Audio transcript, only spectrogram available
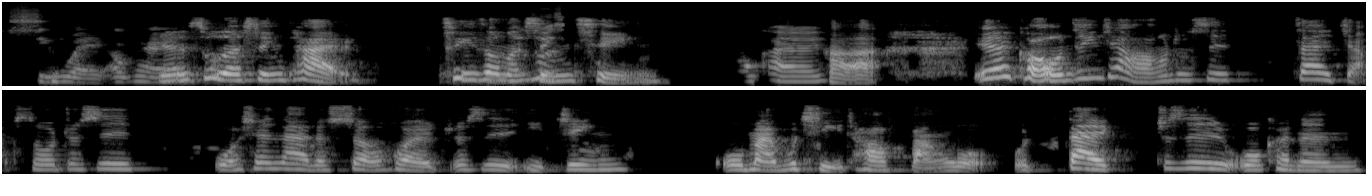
行为，OK。严肃的心态，轻松的心情，OK。好啦，因为口红经济好像就是在讲说，就是我现在的社会就是已经我买不起一套房，我我带就是我可能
